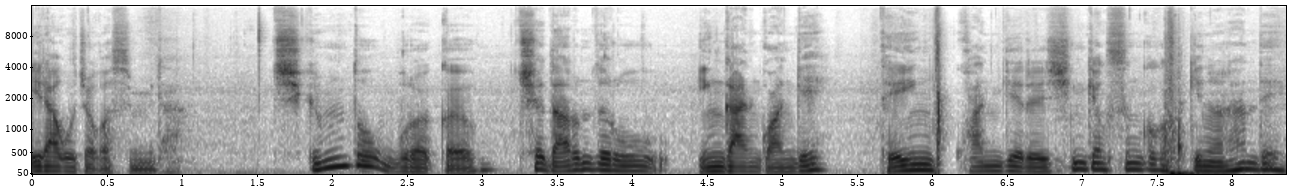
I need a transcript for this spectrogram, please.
이라고 적었습니다. 지금도 뭐랄까요? 제 나름대로 인간관계, 대인관계를 신경 쓴 것 같기는 한데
